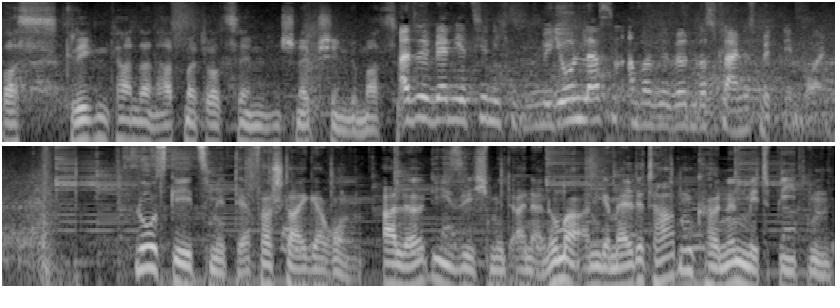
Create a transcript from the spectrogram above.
was kriegen kann, dann hat man trotzdem ein Schnäppchen gemacht. Also wir werden jetzt hier nicht Millionen lassen, aber wir würden was Kleines mitnehmen wollen. Los geht's mit der Versteigerung. Alle, die sich mit einer Nummer angemeldet haben, können mitbieten.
